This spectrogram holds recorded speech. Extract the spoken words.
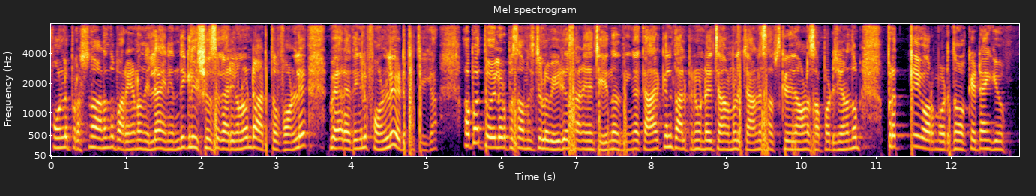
ഫോണിൽ പ്രശ്നമാണെന്ന് പറയണമെന്നില്ല. അതിന് എന്തെങ്കിലും ഇഷ്യൂസ് കാര്യങ്ങളുണ്ട് അടുത്ത ഫോണിൽ വേറെ ഏതെങ്കിലും ഫോണിൽ എടുത്ത് ചെയ്യുക. അപ്പോൾ തൊഴിലുറപ്പ് സംബന്ധിച്ചുള്ള വീഡിയോസാണ് ഞാൻ ചെയ്യുന്നത്. നിങ്ങൾക്ക് ആർക്കെങ്കിലും താല്പര്യം ഉണ്ടെങ്കിൽ ചാനൽ സബ്സ്ക്രൈബ് ചെയ്ത് നമ്മളെ സപ്പോർട്ട് ചെയ്യണമെന്നും പ്രത്യേകം ഓർമ്മപ്പെടുത്തുന്നു. ഓക്കെ താങ്ക്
